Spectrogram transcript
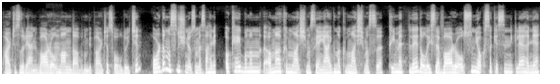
parçasıdır. Yani var olman da bunun bir parçası olduğu için. Orada nasıl düşünüyorsun? Mesela hani okey bunun ana akımlaşması yani yaygın akımlaşması kıymetli dolayısıyla var olsun. Yoksa kesinlikle hani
